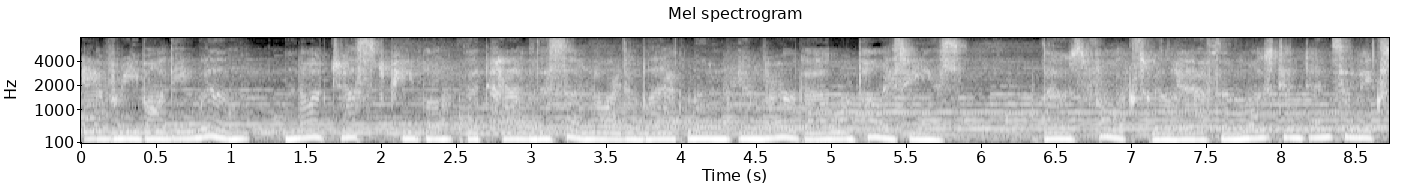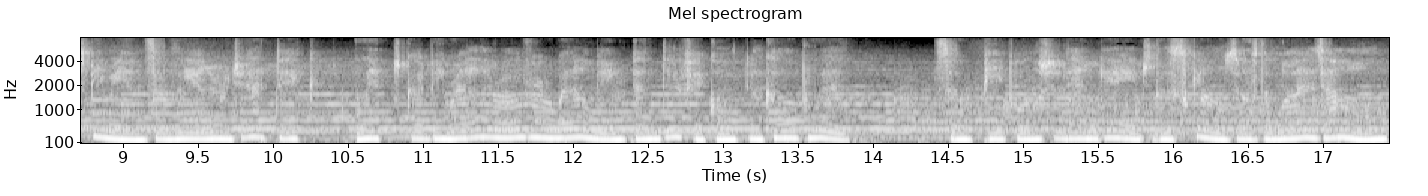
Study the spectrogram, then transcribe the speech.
Everybody will, not just people that have the sun or the black moon in Virgo or Pisces. Those folks will have the most intensive experience of the energetic, which could be rather overwhelming and difficult to cope with. So people should engage the skills of the wise owl,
